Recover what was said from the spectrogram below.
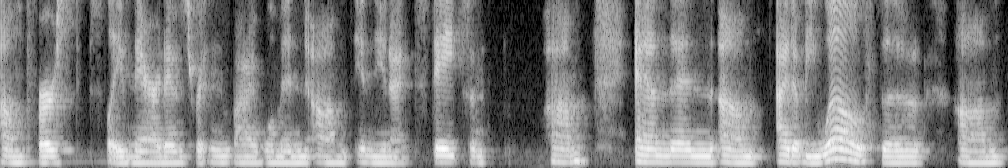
um, first slave narratives written by a woman um, in the United States, and um, and then um, Ida B. Wells, the um,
